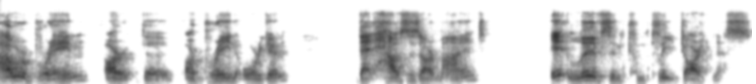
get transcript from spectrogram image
our brain our the our brain organ that houses our mind it lives in complete darkness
